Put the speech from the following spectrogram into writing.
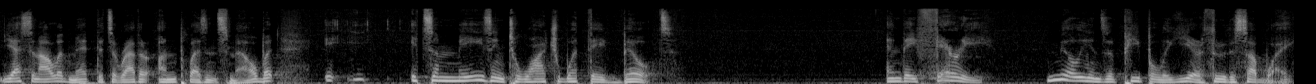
Yes, and I'll admit it's a rather unpleasant smell, but it, it's amazing to watch what they've built. And they ferry millions of people a year through the subway.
